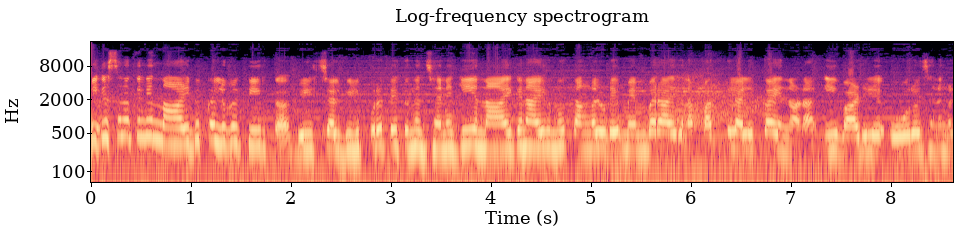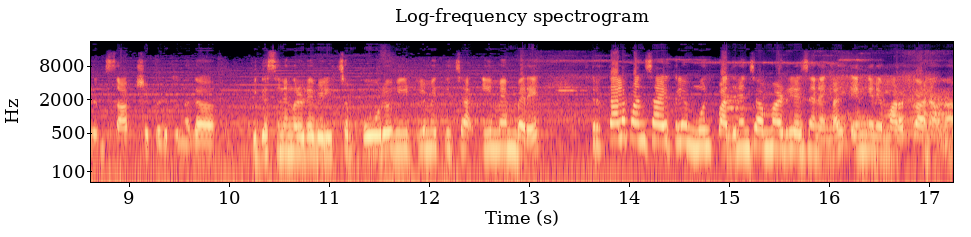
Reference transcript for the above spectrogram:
വികസനത്തിന്റെ നാഴികക്കല്ലുകൾ തീർത്ത് വിളിച്ചാൽ വിളിപ്പുറത്തെത്തുന്ന ജനകീയ നായകനായിരുന്നു തങ്ങളുടെ മെമ്പറായിരുന്ന പത്തിൽ അലിക്ക എന്നാണ് ഈ വാർഡിലെ ഓരോ ജനങ്ങളും സാക്ഷ്യപ്പെടുത്തുന്നത്. വികസനങ്ങളുടെ വെളിച്ചം ഓരോ വീട്ടിലും എത്തിച്ച ഈ മെമ്പറെ തൃത്താല പഞ്ചായത്തിലെ മുൻ പതിനഞ്ചാം വാർഡിലെ ജനങ്ങൾ എങ്ങനെ മറക്കാനാണ്?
